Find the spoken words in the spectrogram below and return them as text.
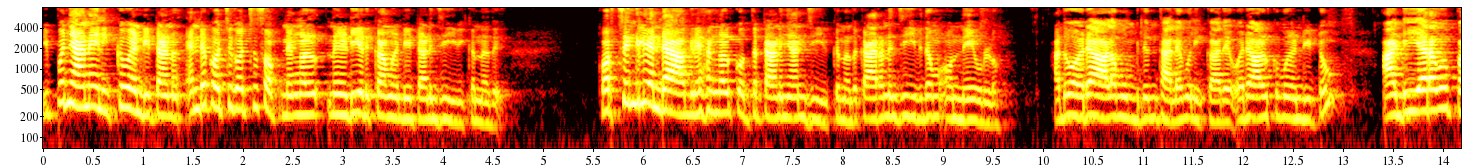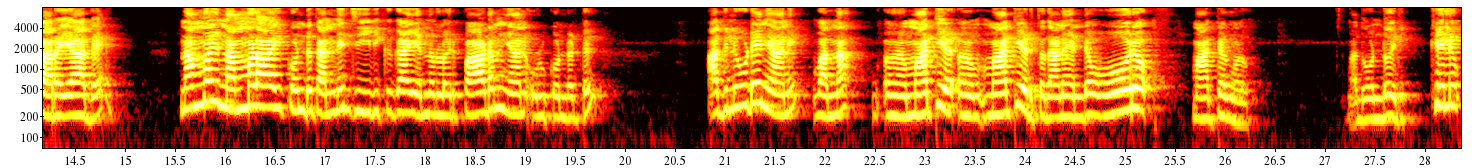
ഇപ്പം ഞാൻ എനിക്ക് വേണ്ടിയിട്ടാണ് എന്റെ കൊച്ചു കൊച്ചു സ്വപ്നങ്ങൾ നേടിയെടുക്കാൻ വേണ്ടിയിട്ടാണ് ജീവിക്കുന്നത്. കുറച്ചെങ്കിലും എന്റെ ആഗ്രഹങ്ങൾക്കൊത്തിട്ടാണ് ഞാൻ ജീവിക്കുന്നത്. കാരണം ജീവിതം ഒന്നേ ഉള്ളൂ. അത് ഒരാളെ മുമ്പിലും തല കുനിക്കാതെ ഒരാൾക്ക് വേണ്ടിയിട്ടും അടിയറവ് പറയാതെ നമ്മൾ നമ്മളായിക്കൊണ്ട് തന്നെ ജീവിക്കുക എന്നുള്ള ഒരു പാഠം ഞാൻ ഉൾക്കൊണ്ടിട്ട് അതിലൂടെ ഞാൻ വന്ന മാറ്റി മാറ്റിയെടുത്തതാണ് എന്റെ ഓരോ മാറ്റങ്ങളും. അതുകൊണ്ട് ഒരിക്കലും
